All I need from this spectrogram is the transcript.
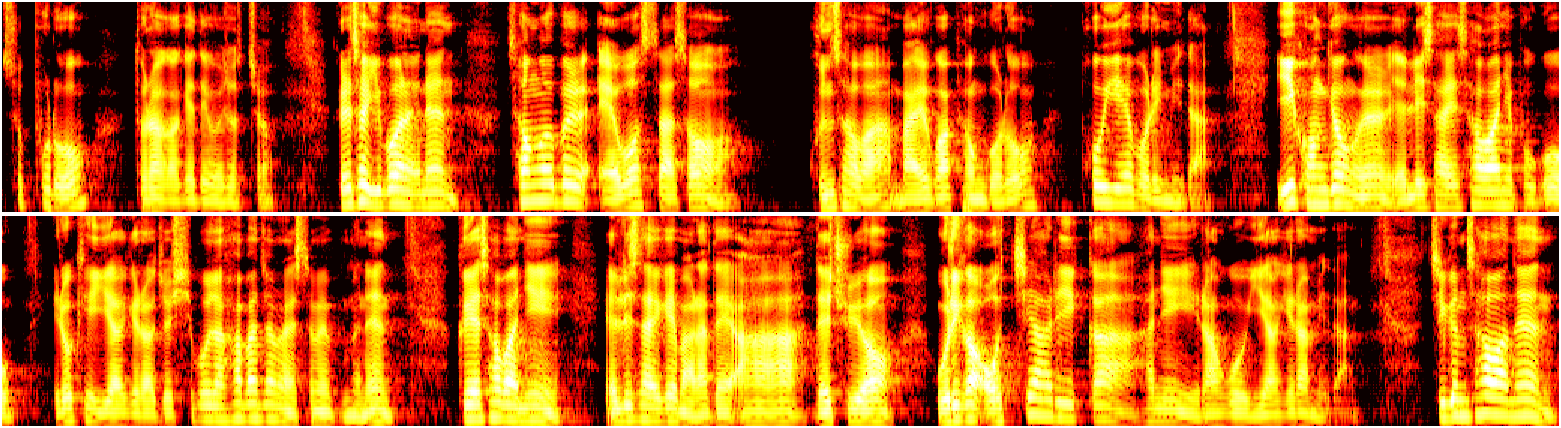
수포로 돌아가게 되어졌죠. 그래서 이번에는 성읍을 에워싸서 군사와 말과 병거로 포위해 버립니다. 이 광경을 엘리사의 사환이 보고 이렇게 이야기를 하죠. 15장 하반절 말씀에 보면은 그의 사환이 엘리사에게 말하되 아, 내 주여 우리가 어찌하리까 하니라고 이야기를 합니다. 지금 사환은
